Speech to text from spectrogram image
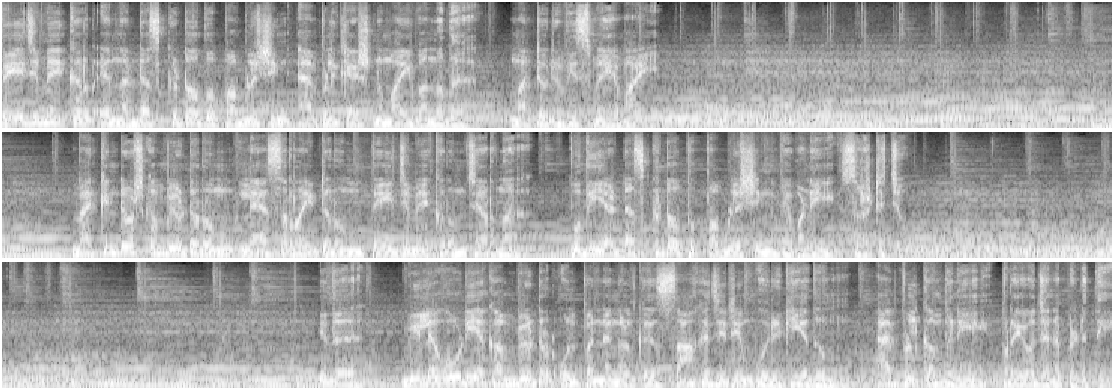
പേജ് മേക്കർ എന്ന ഡെസ്ക്ടോപ്പ് പബ്ലിഷിംഗ് ആപ്ലിക്കേഷനുമായി വന്നത് മറ്റൊരു വിസ്മയമായി. മാക്കിൻടോഷ് കമ്പ്യൂട്ടറും ലേസർ റൈറ്ററും പേജ് മേക്കറും ചേർന്ന് പുതിയ ഡെസ്ക്ടോപ്പ് പബ്ലിഷിംഗ് വിപണി സൃഷ്ടിച്ചു. ഇത് വില കൂടിയ കമ്പ്യൂട്ടർ ഉൽപ്പന്നങ്ങൾക്ക് സാഹചര്യം ഒരുക്കിയതും ആപ്പിൾ കമ്പനി പ്രയോജനപ്പെടുത്തി.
